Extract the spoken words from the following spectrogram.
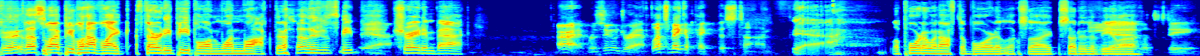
Right? That's why people have like 30 people on one mock. They're, they just keep Yeah. trading back. All right. Resume draft. Let's make a pick this time. Yeah. LaPorta went off the board, it looks like. So did Yeah. Avila. Let's see.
